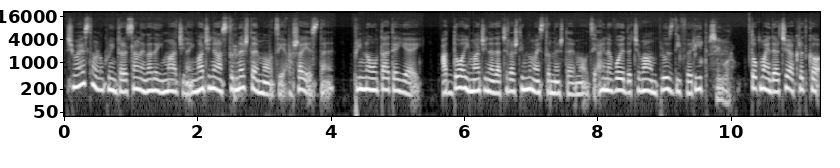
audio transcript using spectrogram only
Și mai este un lucru interesant legat de imagine. Imaginea stârnește emoție, așa este, prin noutatea ei. A doua imagine de același timp nu mai stârnește emoții. Ai nevoie de ceva în plus, diferit. Sigur. Tocmai de aceea cred că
